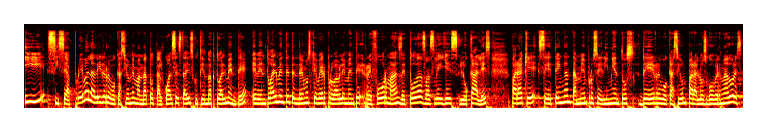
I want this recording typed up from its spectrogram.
Y si se aprueba la ley de revocación de mandato tal cual se está discutiendo actualmente, eventualmente tendremos que ver probablemente reformas de todas las leyes locales para que se tengan también procedimientos de revocación para los gobernadores.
